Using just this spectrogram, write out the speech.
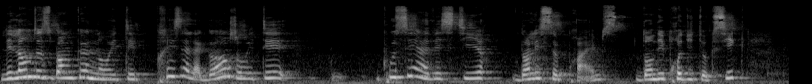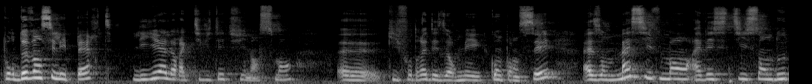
Les Landesbanken ont été prises à la gorge, ont été poussées à investir dans les subprimes, dans des produits toxiques, pour devancer les pertes liées à leur activité de financement euh, qu'il faudrait désormais compenser. Elles ont massivement investi, sans doute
